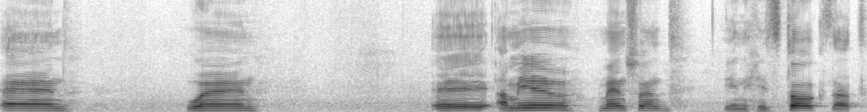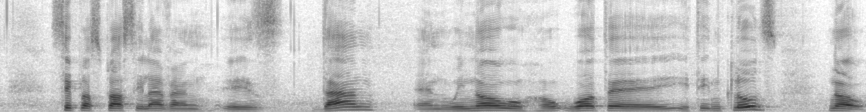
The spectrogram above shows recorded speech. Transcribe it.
and when uh, Amir mentioned in his talk that C++11 is done and we know what uh, it includes. No,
